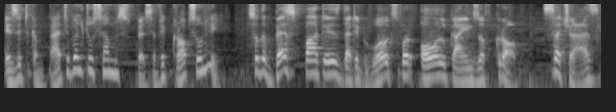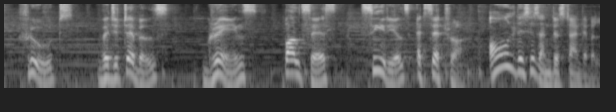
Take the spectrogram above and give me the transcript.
Is it compatible to some specific crops only? So the best part is that it works for all kinds of crop such as fruits, vegetables, grains, pulses, cereals, etc. All this is understandable.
